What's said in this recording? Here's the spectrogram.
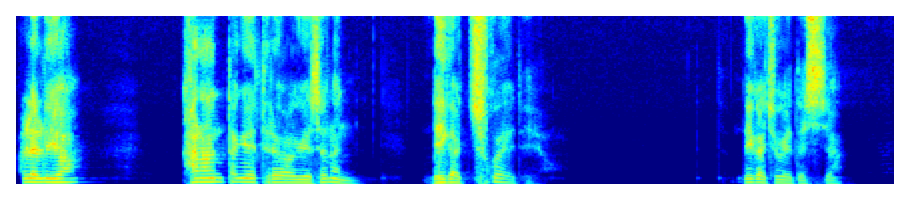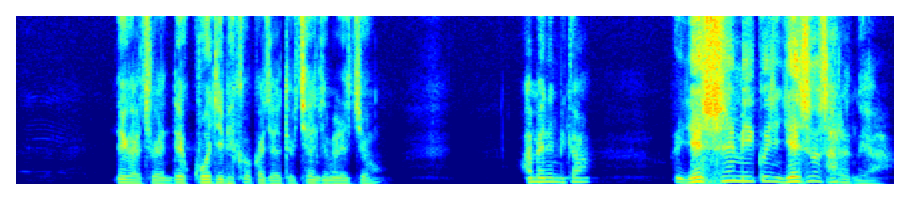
할렐루야. 가나안 땅에 들어가기 위해서는 내가 죽어야 돼요. 내가 죽어야 돼, 시작. 내가 죽어야 돼. 내 고집이 끝까지 돼요. 지난주에 말했죠. 아멘입니까? 예수 믿고 예수 사는 거야.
